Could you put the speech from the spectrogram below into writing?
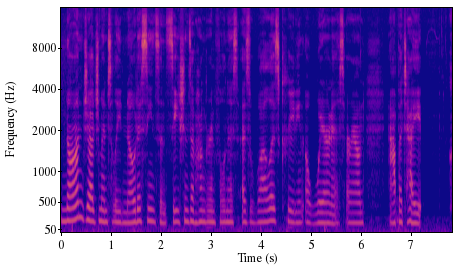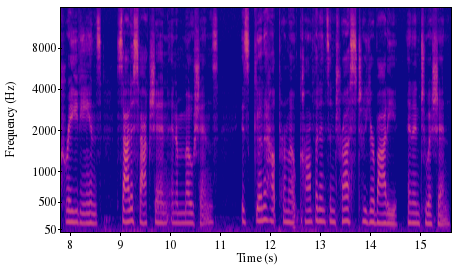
Non judgmentally noticing sensations of hunger and fullness, as well as creating awareness around appetite, cravings, satisfaction, and emotions, is going to help promote confidence and trust to your body and intuition.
